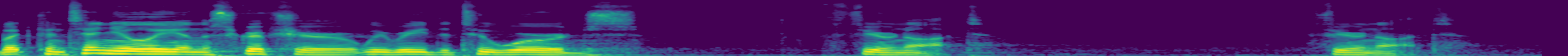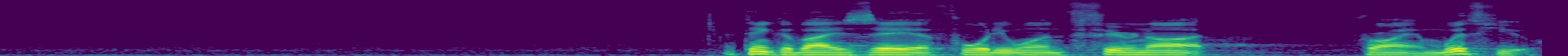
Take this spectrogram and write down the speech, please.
But continually in the scripture, we read the two words fear not. Fear not. I think of Isaiah 41 Fear not, for I am with you.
